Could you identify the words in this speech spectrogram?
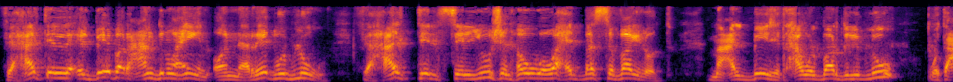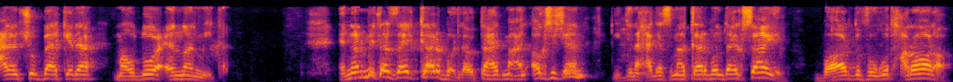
في حالة ال paper عندي نوعين قلنا red و blue في حالة ال solution هو واحد بس violet مع ال base يتحول برضه ل blue وتعالى نشوف بقى كده موضوع ال non metal ال non metal زي الكربون. لو اتحد مع الأكسجين يدينا حاجة اسمها carbon dioxide برضه في وجود حرارة.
